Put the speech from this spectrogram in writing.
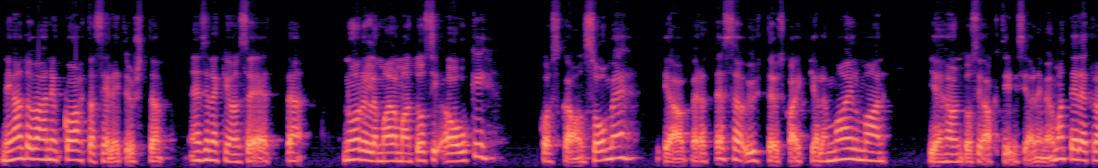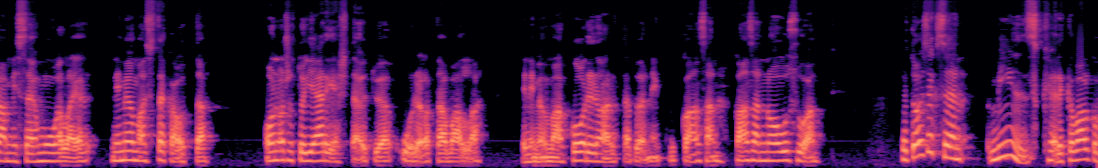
niin ihan on vähän niin kahta selitystä. Ensinnäkin on se, että nuorille maailma on tosi auki, koska on some ja periaatteessa yhteys kaikkialle maailmaan ja he on tosi aktiivisia nimenomaan Telegramissa ja muualla ja nimenomaan sitä kautta on osattu järjestäytyä uudella tavalla ja nimenomaan koordinoida tätä niin kuin kansan, kansan nousua. Ja toisekseen Minsk, eli valko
